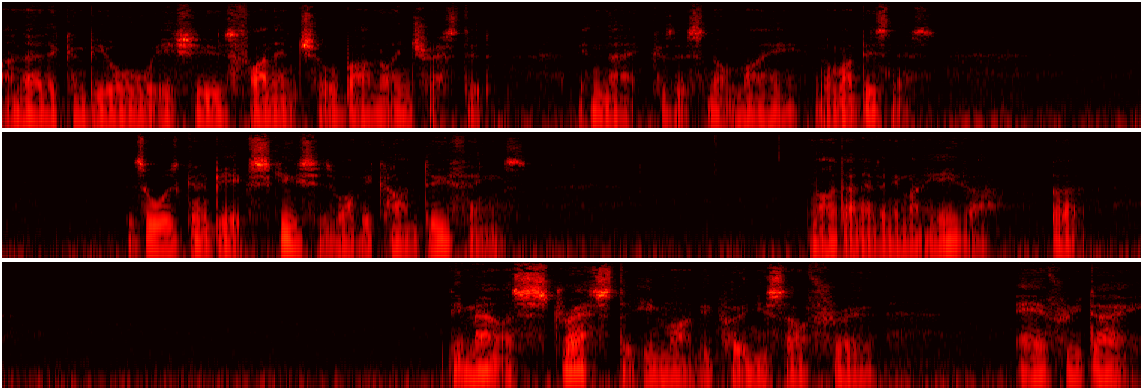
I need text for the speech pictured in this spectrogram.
I know there can be all issues financial, but I'm not interested in that because it's not my not my business. There's always going to be excuses why we can't do things. Well, I don't have any money either, but the amount of stress that you might be putting yourself through every day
